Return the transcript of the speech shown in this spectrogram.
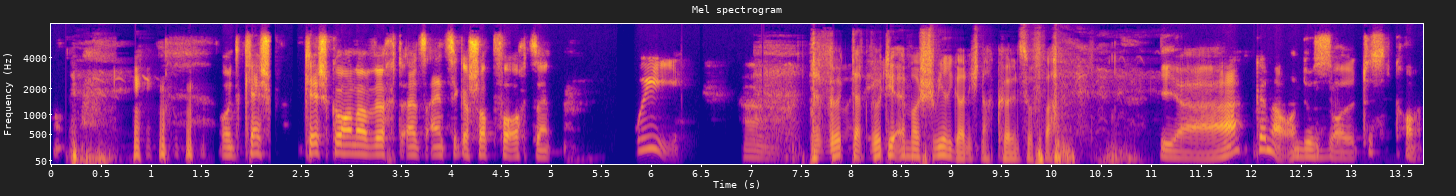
Und Cash, Cash Corner wird als einziger Shop vor Ort sein. Ui. Ah. Das wird, das wird ja immer schwieriger, nicht nach Köln zu fahren. Ja, genau. Und du solltest kommen.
